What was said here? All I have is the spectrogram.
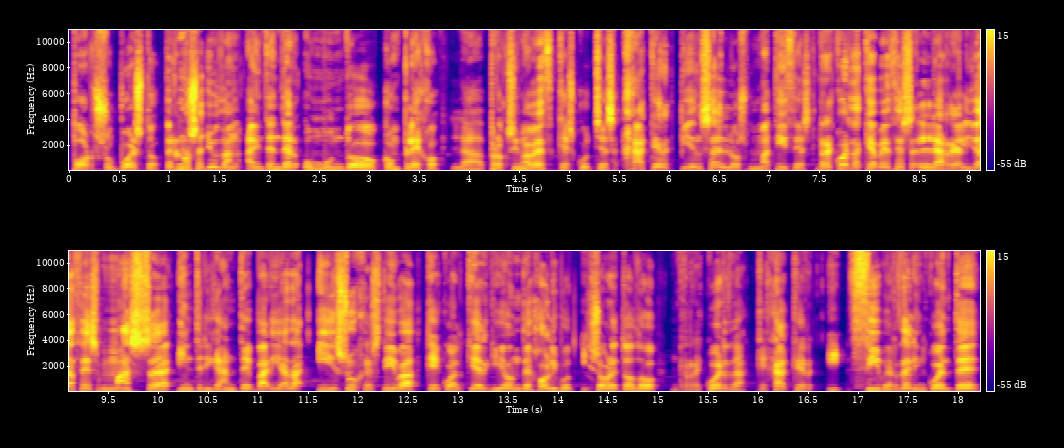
por supuesto, pero nos ayudan a entender un mundo complejo. La próxima vez que escuches hacker, piensa en los matices. Recuerda que a veces la realidad es más uh, intrigante, variada y sugestiva que cualquier guion de Hollywood. Y sobre todo, recuerda que hacker y ciberdelincuente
